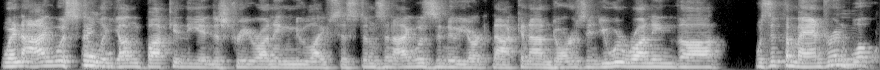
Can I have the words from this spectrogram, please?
When I was still a young buck in the industry running New Life Systems, and I was in New York knocking on doors, and you were running the was it the Mandarin? Mm-hmm. What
